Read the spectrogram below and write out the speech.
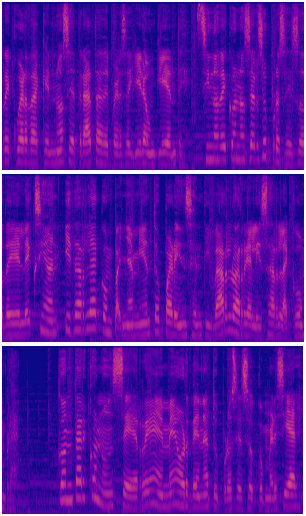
Recuerda que no se trata de perseguir a un cliente, sino de conocer su proceso de elección y darle acompañamiento para incentivarlo a realizar la compra. Contar con un CRM ordena tu proceso comercial,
